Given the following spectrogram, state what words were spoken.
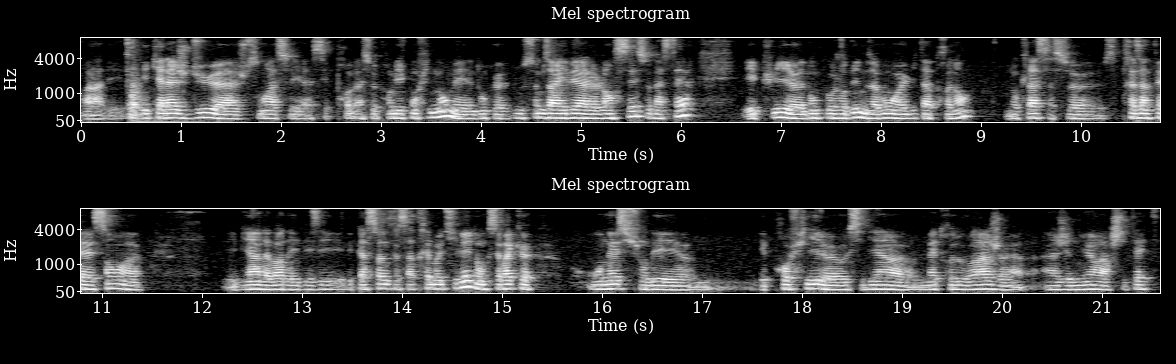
voilà, des, décalages dus à, justement à, ce premier confinement. Mais donc, euh, nous sommes arrivés à le lancer, ce master. Et puis, euh, donc aujourd'hui, nous avons euh, huit apprenants. Donc là, c'est très intéressant et eh bien d'avoir des, personnes que ça très motivées. Donc c'est vrai que on est sur des, des profils aussi bien maîtres d'ouvrage, ingénieurs, architectes,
